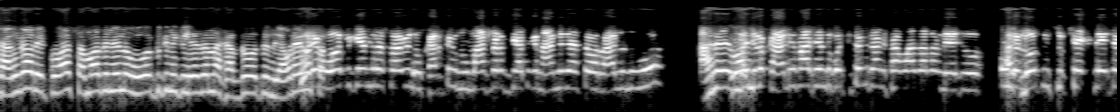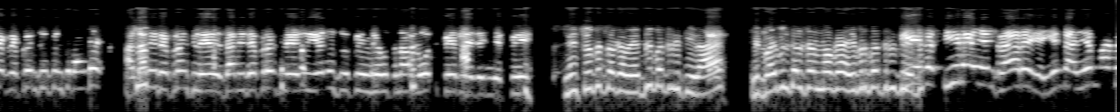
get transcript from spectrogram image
కంగారు ఎక్కువ సమాధానం ఓపిక నీకు లేదని నాకు అర్థమవుతుంది. ఎవడైనా ఒరే ఓపికేంద్ర స్వామి? నువ్వు కరెక్ట్ నువ్వు మాట్లాడే జాతక నా మీద వేస్తావు? రాళ్ళు నువ్వు? అరే మధ్యలో కాళీమాత ఎందుకు వచ్చిందంటే దానికి సమాధానం లేదు. అరే లోతు శిక్ష ఎక్స్టేటర్ రిఫరెన్స్ చూపించడంటే దానికి రిఫరెన్స్ లేదు. దానికి రిఫరెన్స్ లేదు. ఏదో చూపి చెబుతున్నావు లోతు పేరు లేదని చెప్పి. నేను చూపిస్తాను కదా హెబ్రి పత్రిక తీరా నీకు బైబిల్ తెలుసు అంటున్నావు కదా హెబ్రి పత్రిక. తీరా ఏంటి రారే? ఏంటి అదేం మాట?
